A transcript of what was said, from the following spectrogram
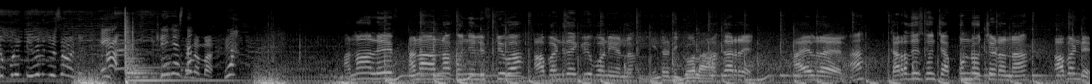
ఎప్పుడు టీవీలు చూసామని ఏయ్, ఇక్కడేం చేస్తావ్? రా. అన్నా లే. అన్న అన్న కొంచెం లిఫ్ట్ ఇవ్వా. ఆ బండి దగ్గరికి పోనీ అన్న. ఏంటండి గోలా? ఆ కర్రే. ఆయిల్ రాయాలి. కర్ర తీసుకొని చెప్పకుండా వచ్చాడన్న. ఆ బండి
